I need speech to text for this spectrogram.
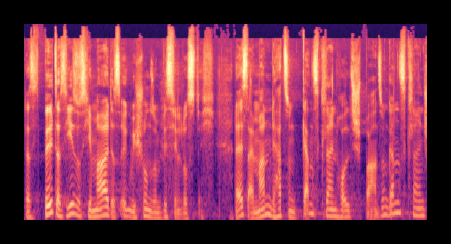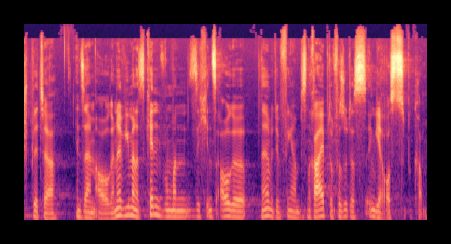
Das Bild, das Jesus hier malt, ist irgendwie schon so ein bisschen lustig. Da ist ein Mann, der hat so einen ganz kleinen Holzspan, so einen ganz kleinen Splitter in seinem Auge. Ne? Wie man das kennt, wo man sich ins Auge ne, mit dem Finger ein bisschen reibt und versucht, das irgendwie rauszubekommen.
